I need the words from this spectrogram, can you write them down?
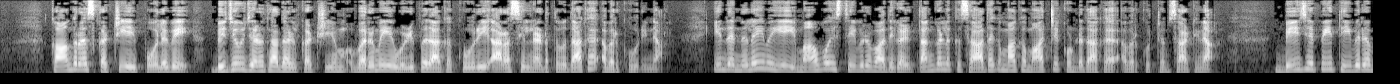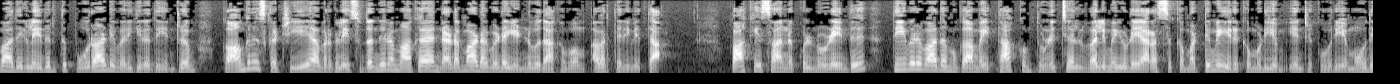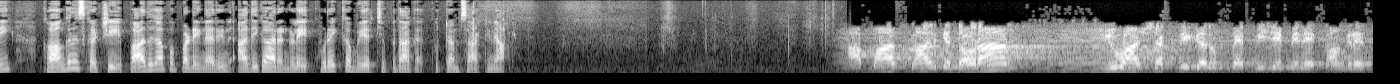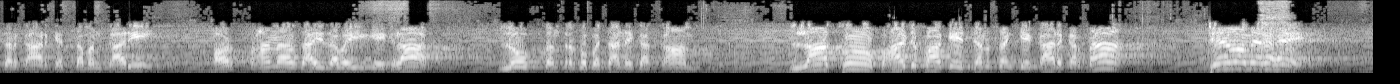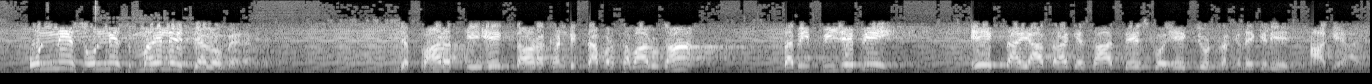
காங்கிரஸ் கட்சியைப் போலவே பிஜு ஜனதாதள் கட்சியும் வறுமையை ஒழிப்பதாக கூறி அரசியல் நடத்துவதாக அவர் கூறினார். இந்த நிலைமையை மாவோயிஸ்ட் தீவிரவாதிகள் தங்களுக்கு சாதகமாக மாற்றிக்கொண்டதாக அவர் குற்றம் சாட்டினார். பிஜேபி தீவிரவாதிகளை எதிர்த்து போராடி வருகிறது என்றும் காங்கிரஸ் கட்சியே அவர்களை சுதந்திரமாக நடமாடவிட எண்ணுவதாகவும் அவர் தெரிவித்தார் பாகிஸ்தானுக்குள் நுழைந்து தீவிரவாத முகாமை தாக்கும் துணிச்சல் வலிமையுடைய அரசுக்கு மட்டுமே இருக்க முடியும் என்று கூறிய மோடி காங்கிரஸ் கட்சி பாதுகாப்பு படையினரின் அதிகாரங்களை குறைக்க முயற்சிப்பதாக குற்றம் சாட்டினார் आपातकाल के दौरान युवा शक्ति के रूप में बीजेपी ने कांग्रेस सरकार के दमनकारी और तानाशाही रवैये के खिलाफ लोकतंत्र को बचाने का काम किया। लाखों भाजपा के जनसंघ के कार्यकर्ता जेलों में रहे। 19-19 महीने जेलों में रहे। जब भारत की एकता और अखंडितता पर सवाल उठा, तभी बीजेपी एकता यात्रा के साथ देश को एकजुट रखने के लिए आगे आई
